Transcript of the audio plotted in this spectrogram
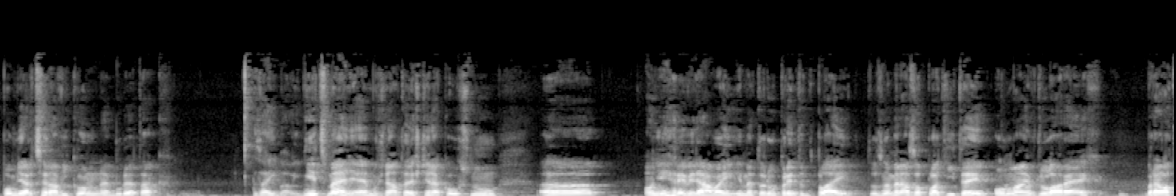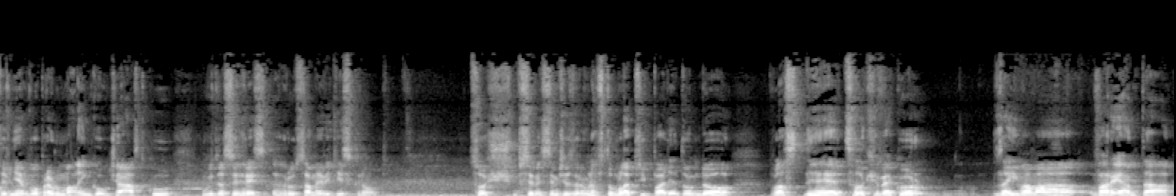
poměr cena výkon nebude tak zajímavý. Nicméně, možná tady ještě nakousnu, uh, oni hry vydávají i metodu print and play, to znamená zaplatíte jim online v dolarech relativně opravdu malinkou částku, můžete si hry, hru sami vytisknout. Což si myslím, že zrovna v tomhle případě to do vlastně je celkem jako zajímavá varianta,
